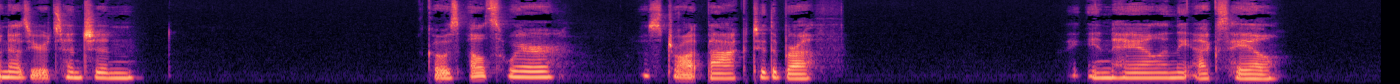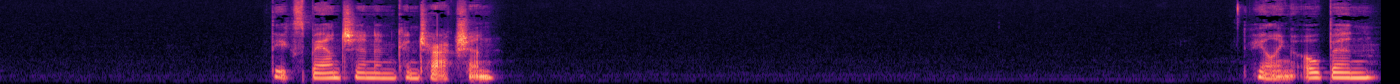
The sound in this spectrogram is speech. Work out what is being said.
And as your attention goes elsewhere, just draw it back to the breath, the inhale and the exhale, the expansion and contraction. Feeling open,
